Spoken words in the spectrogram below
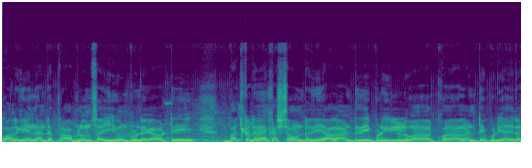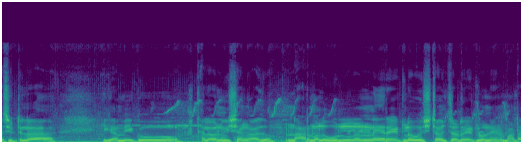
వాళ్ళకి ఏంటంటే ప్రాబ్లమ్స్ అయ్యి ఉంటుండే కాబట్టి బతకడమే కష్టం ఉంటుంది. అలాంటిది ఇప్పుడు ఇల్లు కొన- కొనాలంటే ఇప్పుడు హైదరాబాద్ సిటీలో ఇక మీకు తెలవని విషయం కాదు. నార్మల్ ఊళ్ళలోనే రేట్లు ఇష్టం వచ్చిన రేట్లు ఉన్నాయి అనమాట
